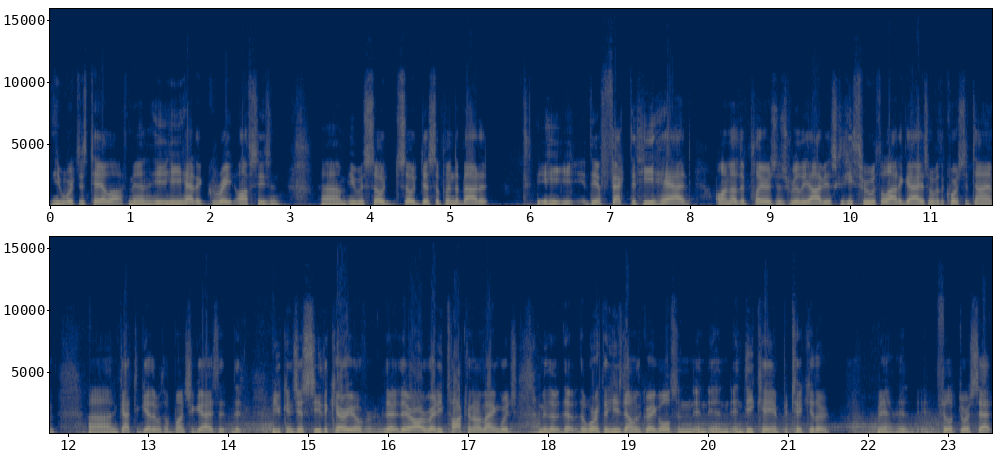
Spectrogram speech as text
he worked his tail off, man. He he had a great offseason. Um, he was so so disciplined about it. He the effect that he had on other players is really obvious because he threw with a lot of guys over the course of time, uh, got together with a bunch of guys that, that you can just see the carryover. They're, they're already talking our language. I mean, the, the, the work that he's done with Greg Olsen and, and, and DK in particular, man, Phillip Dorsett,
